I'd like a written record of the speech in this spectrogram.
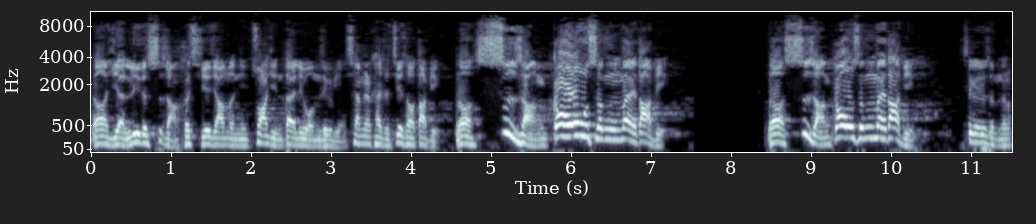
啊眼力的市长和企业家们，你抓紧代理我们这个饼。下面开始介绍大饼啊，市长高声卖大饼啊，市长高声卖大饼。这个又怎么的了？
